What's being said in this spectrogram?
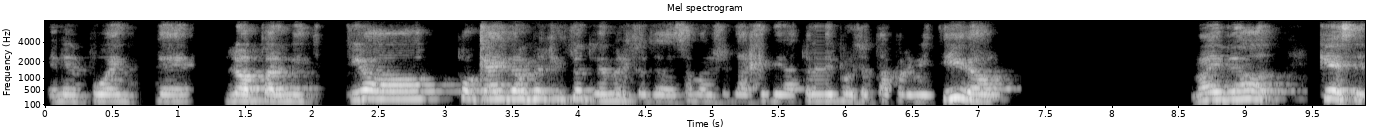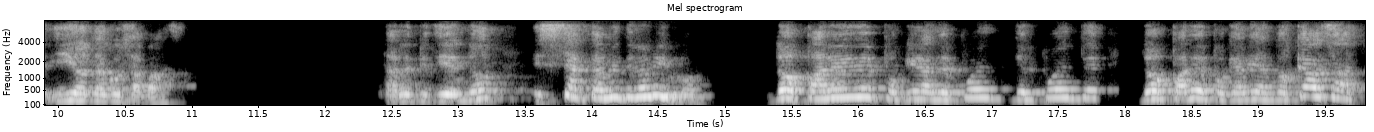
en el puente, lo permitió porque hay dos mejizotes, dos mejizotes de esa manera y por eso está permitido. No hay ¿Qué es? Y otra cosa más. Está repitiendo exactamente lo mismo. Dos paredes porque eran después del puente, dos paredes porque habían dos casas,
